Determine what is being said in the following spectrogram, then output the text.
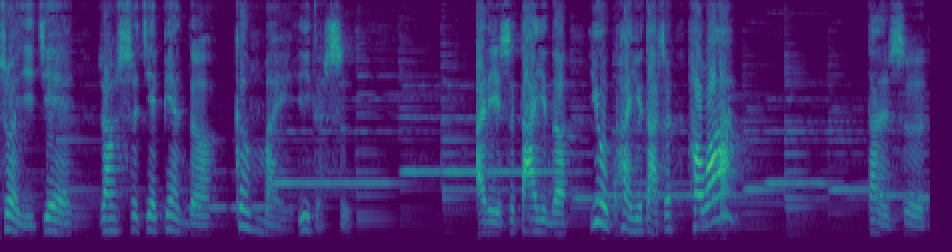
做一件让世界变得更美丽的事。爱丽丝答应的又快又大声：“好啊！”但是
